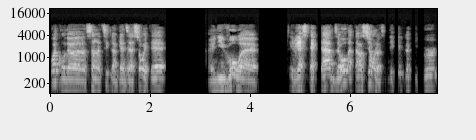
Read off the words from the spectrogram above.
fois qu'on a senti que l'organisation était à un niveau euh, respectable, dire, oh, attention, c'est une équipe là, qui peut.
